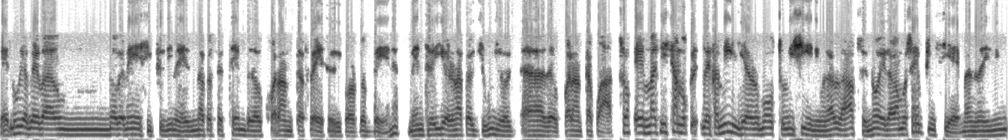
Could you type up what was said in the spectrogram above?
eh, lui aveva un, nove mesi più di me, è nato a settembre del 43 se ricordo bene, mentre io ero nato a giugno uh, del 44, e, ma diciamo che le famiglie erano molto vicine una all'altra e noi eravamo sempre insieme, in,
